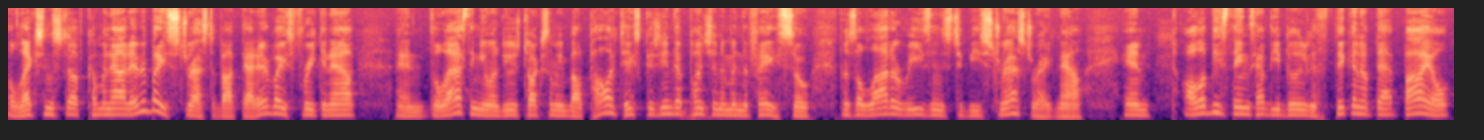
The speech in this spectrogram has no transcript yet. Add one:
election stuff coming out. Everybody's stressed about that. Everybody's freaking out. And the last thing you want to do is talk somebody about politics because you end up punching them in the face. So there's a lot of reasons to be stressed right now. And all of these things have the ability to thicken up that bile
